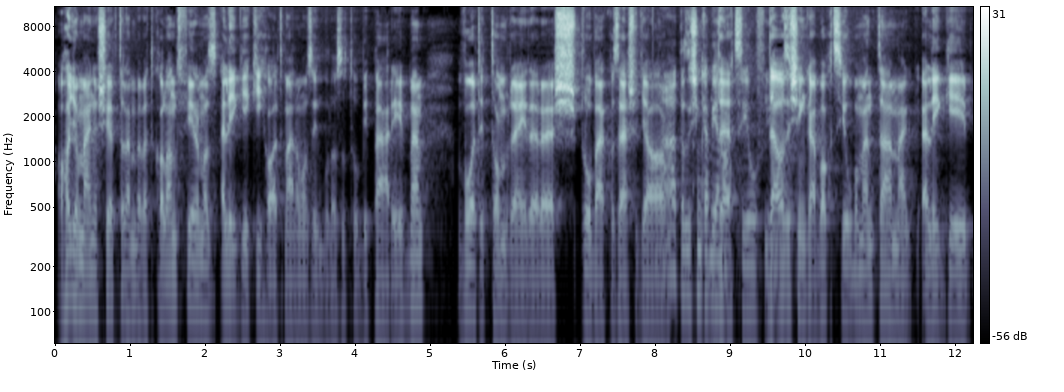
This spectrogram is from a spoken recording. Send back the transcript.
a hagyományos értelembe vett kalandfilm az eléggé kihalt már a mozikból az utóbbi pár évben. Volt egy Tomb Raider-es próbálkozás, ugye a, Hát az is inkább ilyen de, akciófilm. De az is inkább akcióba ment el, meg eléggé,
